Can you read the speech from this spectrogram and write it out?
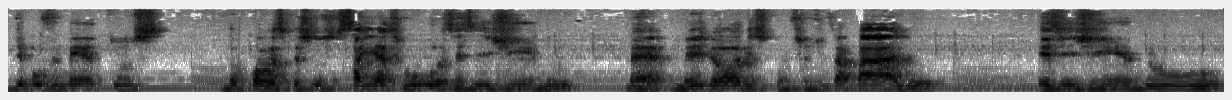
de movimentos no qual as pessoas saem às ruas exigindo né, melhores condições de trabalho, exigindo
